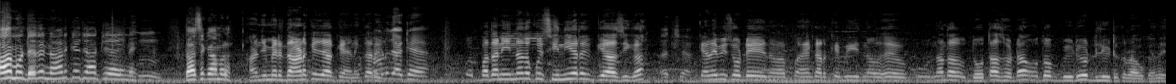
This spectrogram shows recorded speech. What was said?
ਆ ਮੁੰਡੇ ਦੇ ਨਾਨਕੇ ਜਾ ਕੇ ਆਏ ਨੇ। ਦੱਸ ਕਮਲ। ਹਾਂਜੀ ਮੇਰੇ ਦਾਣ ਕੇ ਜਾ ਕੇ ਆਏ ਨੇ ਘਰੇ। ਕੌਣ ਜਾ ਕੇ ਆਇਆ? ਪਤਾ ਨਹੀਂ ਇਹਨਾਂ ਦਾ ਕੋਈ ਸੀਨੀਅਰ ਗਿਆ ਸੀਗਾ। ਅੱਛਾ। ਕਹਿੰਦੇ ਵੀ ਤੁਹਾਡੇ ਐ ਕਰਕੇ ਵੀ ਉਹਨਾਂ ਦਾ ਦੋਤਾ ਤੁਹਾਡਾ ਉਹ ਤੋਂ ਵੀਡੀਓ ਡਿਲੀਟ ਕਰਾਓ ਕਹਿੰਦੇ।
